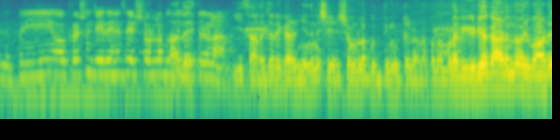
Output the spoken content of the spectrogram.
അതെ ഈ ഓപ്പറേഷൻ ചെയ്തതിന് ശേഷമുള്ള ബുദ്ധിമുട്ടുകളാണ്. ഈ സർജറി കഴിഞ്ഞതിന് ശേഷമുള്ള ബുദ്ധിമുട്ടുകളാണ്. അപ്പോൾ നമ്മളെ വീഡിയോ കാണുന്ന ഒരുപാട്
